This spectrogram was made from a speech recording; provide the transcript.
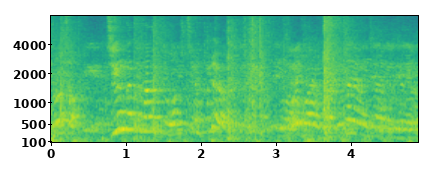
그렇죠. 지금 같은 상황에서 원투 치면 뚫려요. 네, 좋아요. 좋아요. 괜찮아요. 괜찮아요. 괜찮아요.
